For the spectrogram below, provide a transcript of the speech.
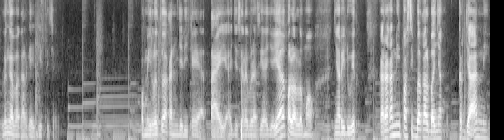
lu nggak bakal kayak gitu, coy. Pemilu tuh akan jadi kayak tai aja selebrasi aja ya kalau lo mau nyari duit karena kan nih pasti bakal banyak kerjaan nih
